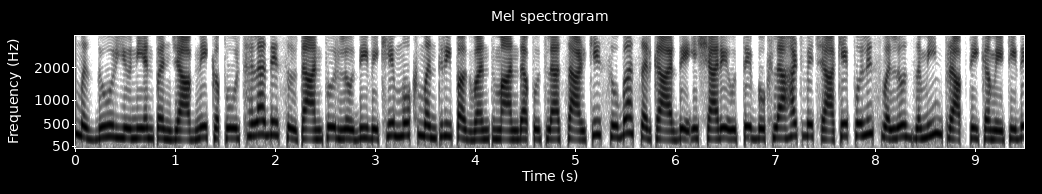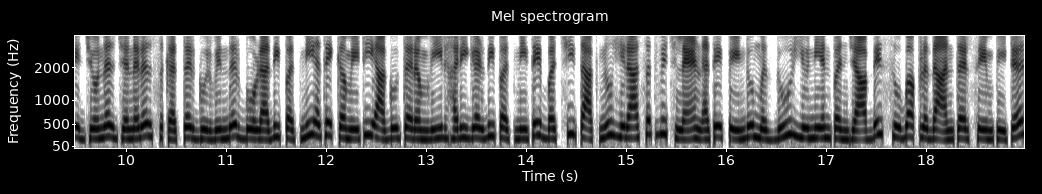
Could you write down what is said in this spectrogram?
ਮਜ਼ਦੂਰ ਯੂਨੀਅਨ ਪੰਜਾਬ ਨੇ ਕਪੂਰਥਲਾ ਦੇ ਸੁਲਤਾਨਪੁਰ ਲੋਧੀ ਵਿਖੇ ਮੁੱਖ ਮੰਤਰੀ ਭਗਵੰਤ ਮਾਨ ਦਾ ਪੁਤਲਾ ਸਾੜ ਕੇ ਸੂਬਾ ਸਰਕਾਰ ਦੇ ਇਸ਼ਾਰੇ ਉੱਤੇ ਬੁਖਲਾਹਟ ਵਿੱਚ ਆ ਕੇ ਪੁਲਿਸ ਵੱਲੋਂ ਜ਼ਮੀਨ ਪ੍ਰਾਪਤੀ ਕਮੇਟੀ ਦੇ ਜਨਰਲ ਜਨਰਲ ਸਕੱਤਰ ਗੁਰਵਿੰਦਰ ਬੋੜਾ ਦੀ ਪਤਨੀ ਅਤੇ ਕਮੇਟੀ ਆਗੂ ਧਰਮਵੀਰ ਹਰੀਗੜ ਦੀ ਪਤਨੀ ਤੇ ਬੱਚੀ ਤੱਕ ਨੂੰ ਹਿਰਾਸਤ ਵਿੱਚ ਲੈਣ ਅਤੇ ਪੇਂਡੂ ਮਜ਼ਦੂਰ ਯੂਨੀਅਨ ਪੰਜਾਬ ਦੇ ਸੂਬਾ ਪ੍ਰਧਾਨ ਤਰਸੇਮ ਪੀਟਰ,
